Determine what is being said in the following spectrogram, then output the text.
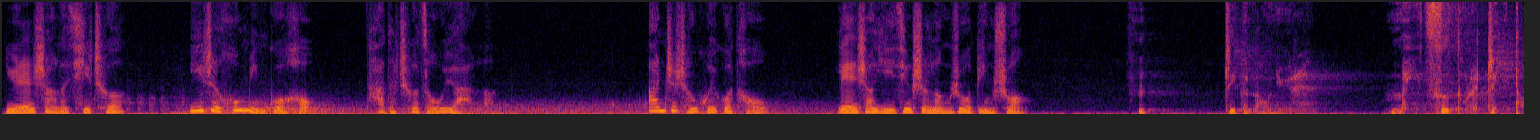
女人上了汽车，一阵轰鸣过后，他的车走远了。安之成回过头，脸上已经是冷若冰霜。哼，这个老女人，每次都来这一套。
